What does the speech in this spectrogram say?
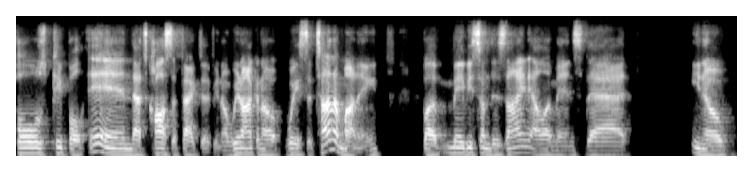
pulls people in that's cost effective? You know, we're not going to waste a ton of money, but maybe some design elements that, you know,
